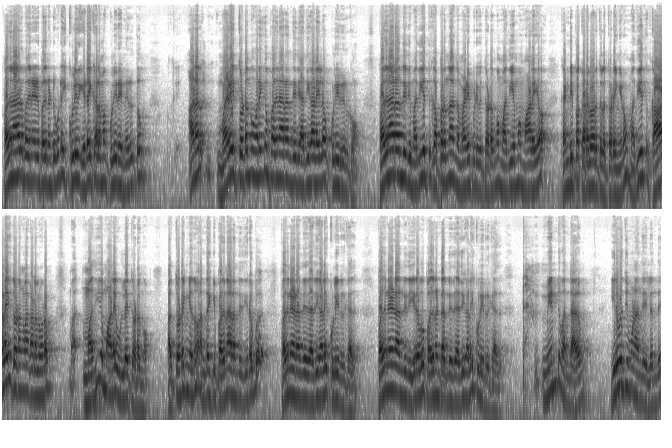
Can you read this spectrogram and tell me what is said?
பதினாறு பதினேழு பதினெட்டு கூட குளிர் இடைக்காலமாக குளிரை நிறுத்தும். ஆனால் மழை தொடங்கும் வரைக்கும் பதினாறாம் தேதி அதிகாலையில் குளிர் இருக்கும். பதினாறாம் தேதி மதியத்துக்கு அப்புறம் தான் அந்த மழைப்பிடிவு தொடங்கும். மதியமோ மாலையோ கண்டிப்பாக கடலோரத்தில் தொடங்கிடும் மதியத்து காலை தொடங்கலாம் கடலோரம். ம- மதிய மாலை உள்ளே தொடங்கும். அது தொடங்கியதும் அன்றைக்கு பதினாறாம் தேதி இரவு பதினேழாம் தேதி அதிகாலை குளிர் இருக்காது. பதினேழாம் தேதி இரவு பதினெட்டாம் தேதி அதிகாலை குளிர் இருக்காது. மீண்டும் வந்தாலும் இருபத்தி மூணாம் தேதியிலேருந்து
